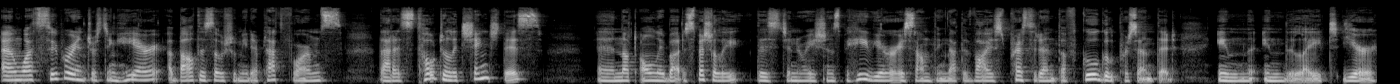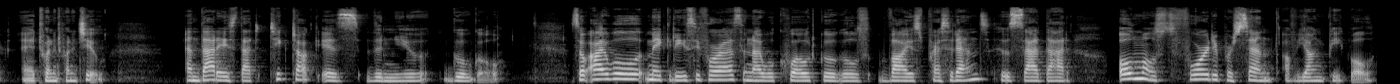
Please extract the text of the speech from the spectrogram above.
And what's super interesting here about the social media platforms that has totally changed this uh, not only but especially this generation's behavior is something that the vice president of Google presented in in the late year uh, 2022 and that is that TikTok is the new Google. So I will make it easy for us and I will quote Google's vice president who said that almost 40% of young people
